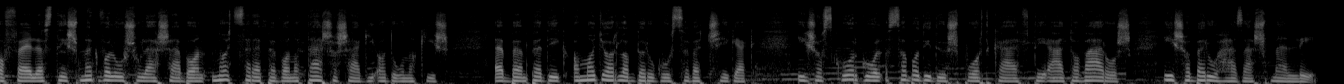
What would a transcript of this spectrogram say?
A fejlesztés megvalósulásában nagy szerepe van a társasági adónak is, ebben pedig a Magyar Labdarúgó Szövetségek és a Szkorgol Szabadidősport Kft. állt a város és a beruházás mellé.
